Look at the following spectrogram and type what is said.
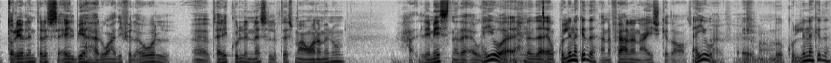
الطريقة اللي انت لسه قايل بيها هلوعة دي في الأول آه، بتهيألي كل الناس اللي بتسمع وأنا منهم لمسنا ده قوي. أيوه يعني إحنا ده كلنا كده. أنا فعلا عايش كده على طول. أيوه يعني. آه، كلنا كده.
